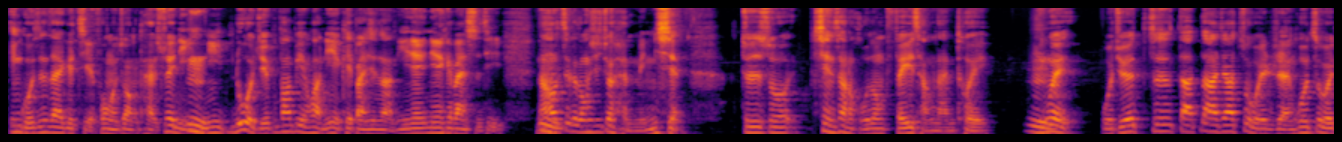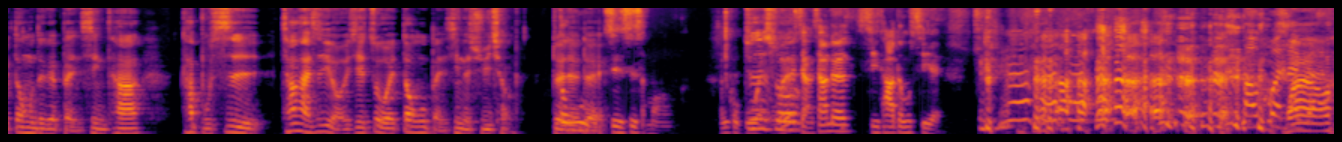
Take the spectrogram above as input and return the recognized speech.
英国正在一个解封的状态，所以你你如果觉得不方便的话，你也可以办线上，你也你也可以办实体，然后这个东西就很明显。就是说，线上的活动非常难推，因为我觉得这是大大家作为人或作为动物的一个本性，它它不是，它还是有一些作为动物本性的需求。对对对，这是什么？很恐怖。就是说，想象的其他东西。包括那个，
